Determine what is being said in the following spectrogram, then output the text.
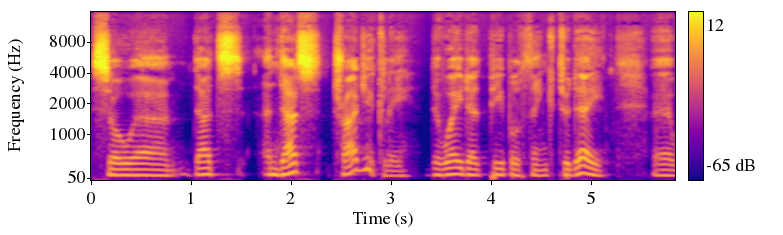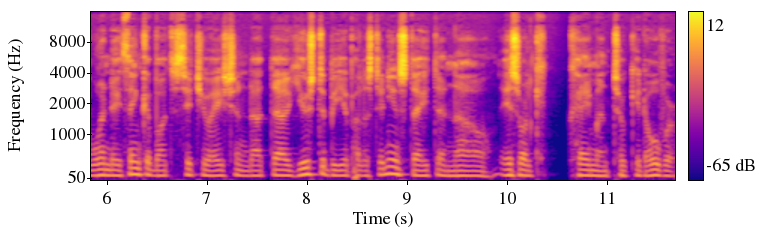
So uh, that's and that's tragically the way that people think today uh, when they think about the situation that there used to be a Palestinian state and now Israel came and took it over.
